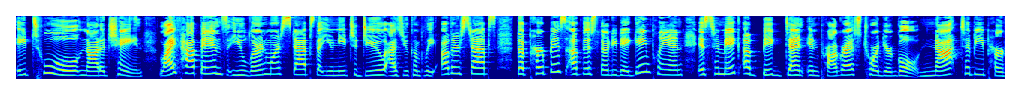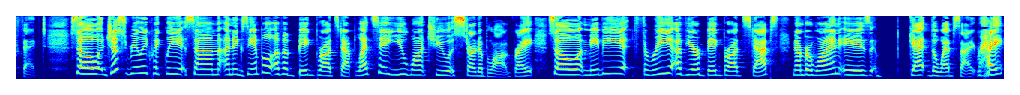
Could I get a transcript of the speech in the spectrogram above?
a tool, not a chain. Life happens, you learn more steps that you need to do as you complete other steps. The purpose of this 30 day game plan is to make a big dent in progress toward your goal, not to be perfect. So, just really quickly, some an example of a big broad step. Let's say you want to start a blog, right? So, maybe three of your big broad steps. Number one is get the website, right?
